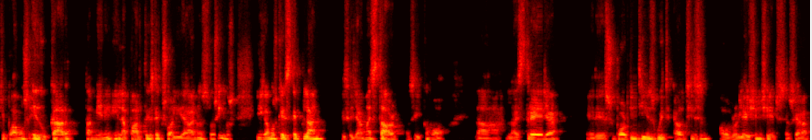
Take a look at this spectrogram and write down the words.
que podamos educar también en, la parte de sexualidad a nuestros hijos. digamos que este plan, que se llama STAR, así como la, la estrella eh, de Supporting Teens with Autism or Relationships, o sea,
